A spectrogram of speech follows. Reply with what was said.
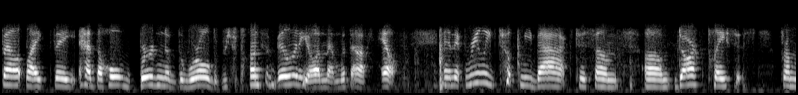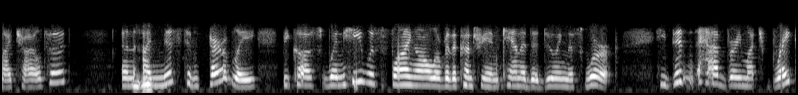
felt like they had the whole burden of the world responsibility on them without help. And it really took me back to some um, dark places from my childhood. And mm-hmm. I missed him terribly because when he was flying all over the country in Canada doing this work, he didn't have very much break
